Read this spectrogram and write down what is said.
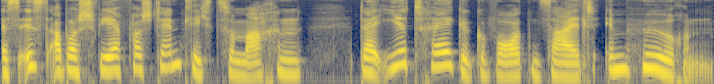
es ist aber schwer verständlich zu machen, da ihr träge geworden seid im Hören.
